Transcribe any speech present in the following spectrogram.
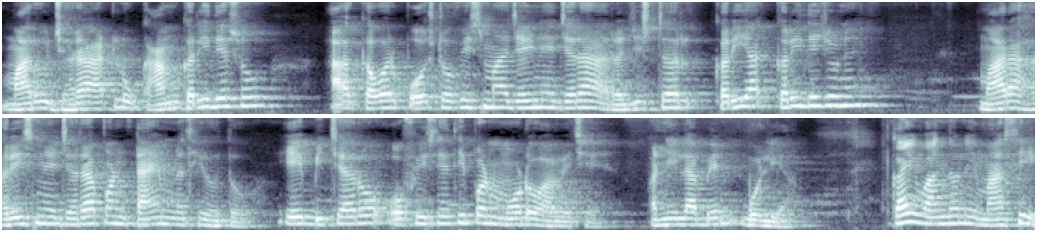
મારું જરા આટલું કામ કરી દેશો? આ કવર પોસ્ટ ઓફિસમાં જઈને જરા રજિસ્ટર કરી કરી દેજો ને. મારા હરીશને જરા પણ ટાઈમ નથી હોતો. એ બિચારો ઓફિસેથી પણ મોડો આવે છે. અનિલાબેન બોલ્યા. કંઈ વાંધો નહીં માસી,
